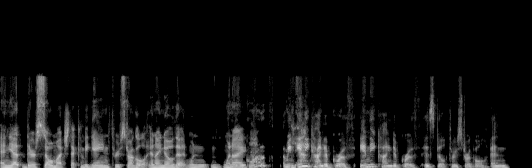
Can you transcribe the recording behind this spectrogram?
and yet there's so much that can be gained through struggle. And i know that when when Well, i growth i mean Yeah. any kind of growth any kind of growth is built through struggle. And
